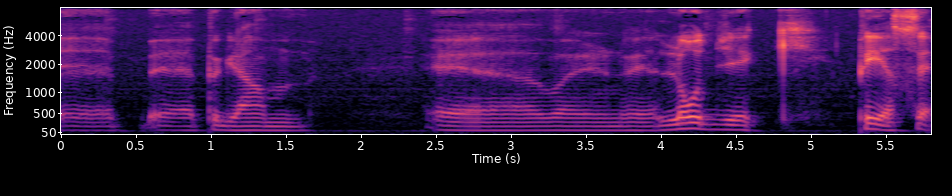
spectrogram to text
eh, eh, program. Eh, vad är det nu? Logic PC.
